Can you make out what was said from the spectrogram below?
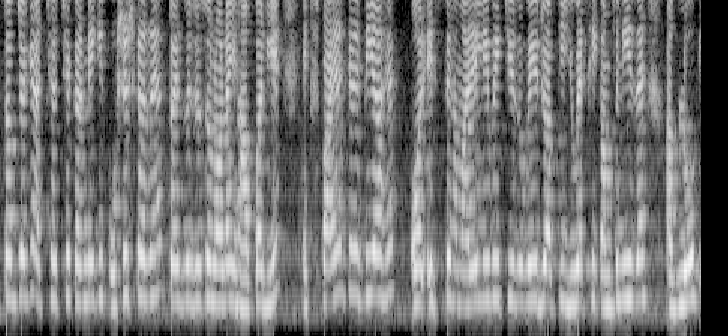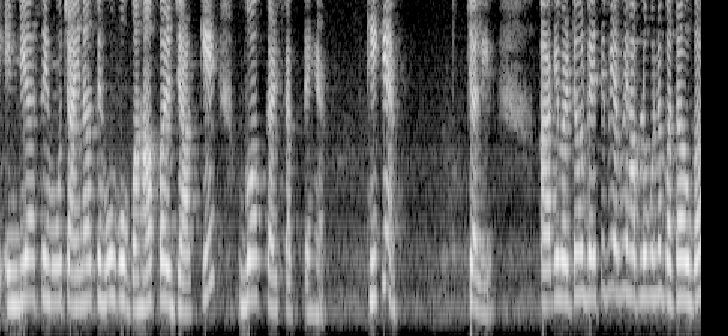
सब जगह अच्छे अच्छे करने की कोशिश कर रहे हैं। तो इस वजह से उन्होंने यहाँ पर ये एक्सपायर कर दिया है। और इससे हमारे लिए भी एक चीज़ हो गई, जो आपकी यूएस की कंपनीज़ हैं, अब लोग इंडिया से हो चाइना से हो, वो वहाँ पर जाके वर्क कर सकते हैं। ठीक है? चलिए। आगे बढ़ते हैं। और वैसे भी अभी आप लोगों ने पता होगा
